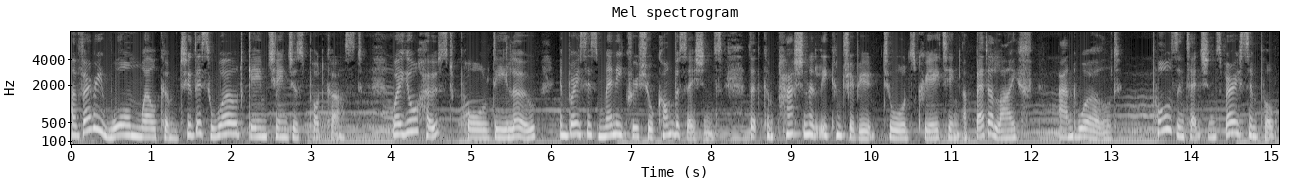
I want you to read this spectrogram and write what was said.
A very warm welcome to this World Game Changers podcast, where your host, Paul D. Lowe, embraces many crucial conversations that compassionately contribute towards creating a better life and world. Paul's intention is very simple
